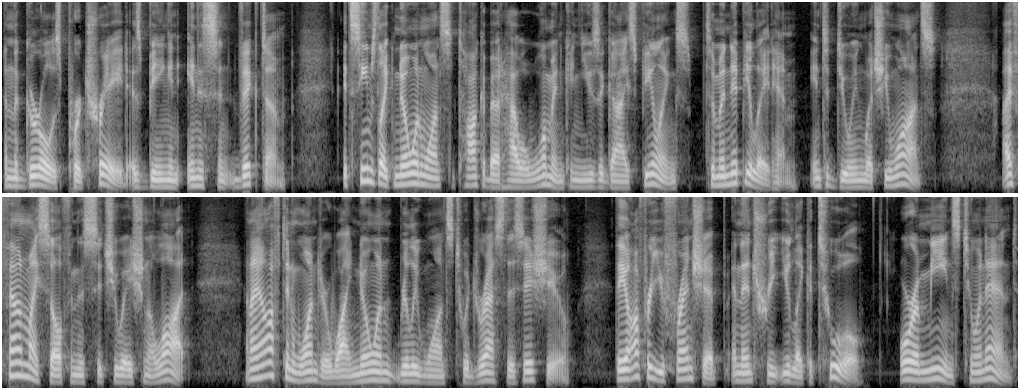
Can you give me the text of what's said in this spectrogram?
and the girl is portrayed as being an innocent victim. It seems like no one wants to talk about how a woman can use a guy's feelings to manipulate him into doing what she wants. I've found myself in this situation a lot, and I often wonder why no one really wants to address this issue. They offer you friendship and then treat you like a tool, or a means to an end.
